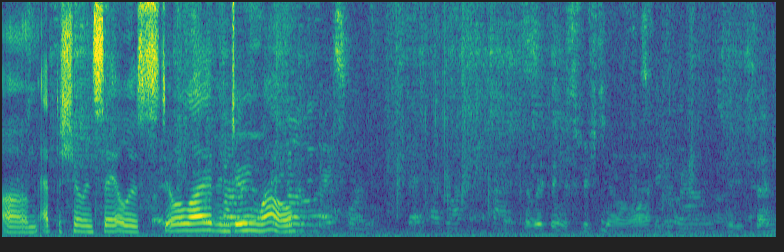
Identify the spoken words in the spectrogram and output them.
um, at the show and sale is still alive and doing well. Everything is fifteen on one, maybe ten.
